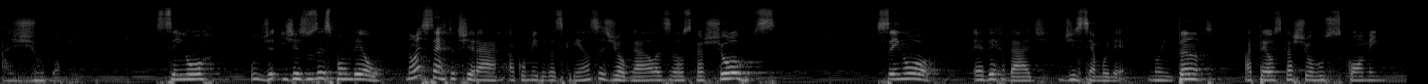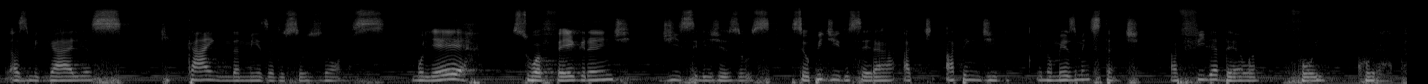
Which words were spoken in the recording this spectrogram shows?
ajuda-me. Senhor, e Jesus respondeu: Não é certo tirar a comida das crianças e jogá-las aos cachorros? Senhor, é verdade, disse a mulher. No entanto, até os cachorros comem as migalhas que caem da mesa dos seus donos. Mulher, sua fé é grande, disse-lhe Jesus. Seu pedido será atendido. E no mesmo instante, a filha dela foi curada.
